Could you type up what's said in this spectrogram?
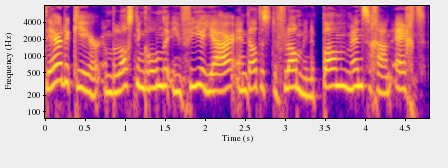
derde keer een belastingronde in vier jaar. En dat is de vlam in de pan. Mensen gaan echt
